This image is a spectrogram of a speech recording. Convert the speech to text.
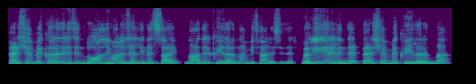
Perşembe Karadeniz'in doğal liman özelliğine sahip nadir kıyılarından bir tanesidir. Bölge genelinde Perşembe kıyılarında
